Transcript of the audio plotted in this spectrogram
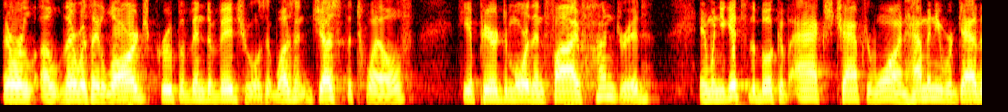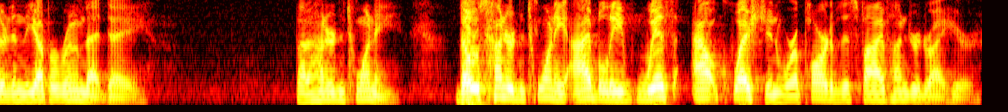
There, were a, there was a large group of individuals. It wasn't just the 12, he appeared to more than 500. And when you get to the book of Acts, chapter 1, how many were gathered in the upper room that day? About 120. Those 120, I believe, without question, were a part of this 500 right here.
